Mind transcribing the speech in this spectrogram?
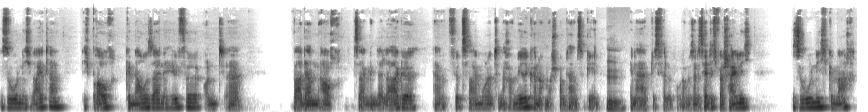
so nicht weiter, ich brauche genau seine Hilfe und äh, war dann auch sozusagen in der Lage, äh, für zwei Monate nach Amerika nochmal spontan zu gehen hm. innerhalb des Fellow-Programms. Und das hätte ich wahrscheinlich so nicht gemacht,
